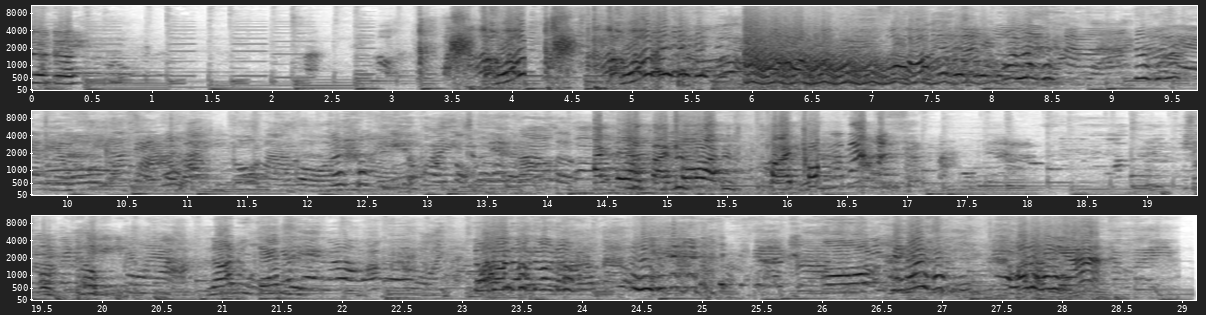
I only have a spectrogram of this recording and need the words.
ดูดูปลายปลายปลายปลายปลายเนาะดูแก้มสิดูดูดูดูดู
